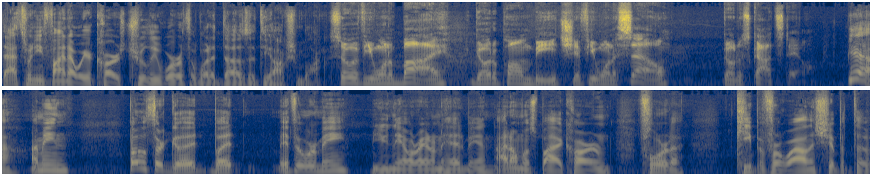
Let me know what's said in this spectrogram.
That's when you find out what your car is truly worth of what it does at the auction block. So if you want to buy, go to Palm Beach. If you want to sell, go to Scottsdale. Yeah, I mean, both are good, but if it were me, you nail it right on the head, man. I'd almost buy a car in Florida, keep it for a while, and ship it to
